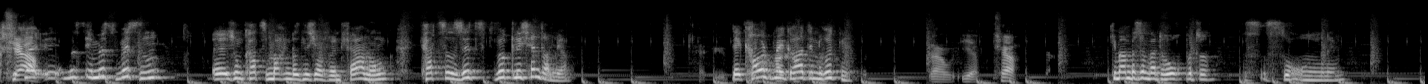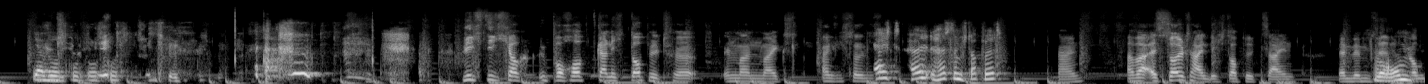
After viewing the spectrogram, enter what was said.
Tja, Ja, ihr, müsst, ihr müsst wissen, äh, ich und Katze machen das nicht auf Entfernung. Katze sitzt wirklich hinter mir. Der kraut mir gerade den Rücken. Ja, ja, tja. Geh mal ein bisschen weiter hoch, bitte. Das ist so unangenehm. Ja, so ist gut, so ist gut. Wichtig, ich auch überhaupt gar nicht doppelt in meinen Mics. Eigentlich soll ich. Echt? Hör, hörst du mich doppelt? Nein. Aber es sollte eigentlich doppelt sein, wenn wir im selben Raum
